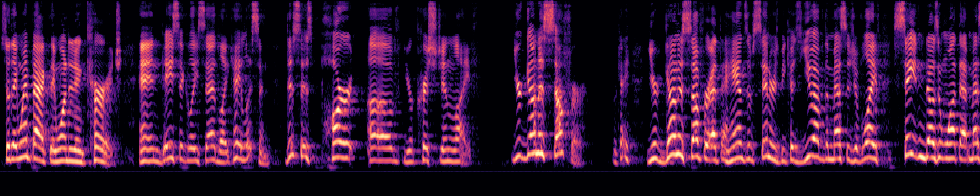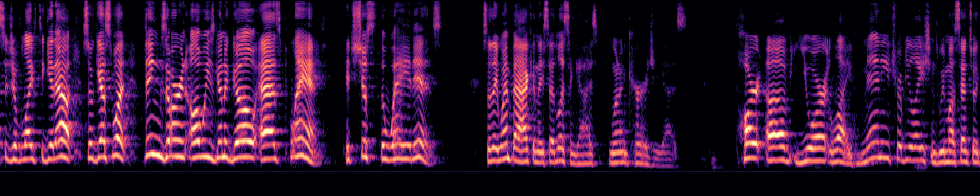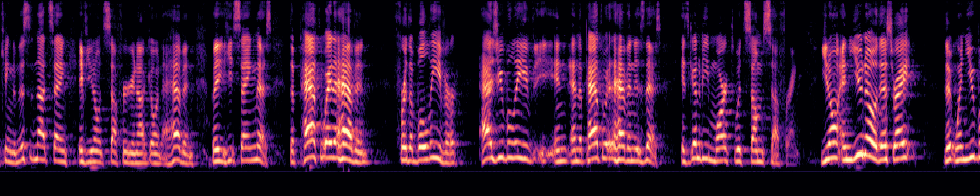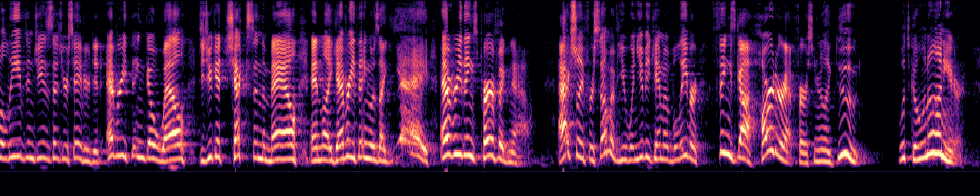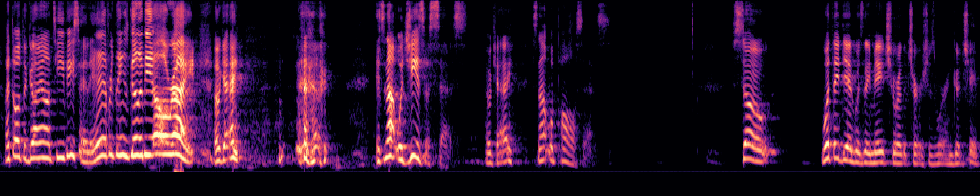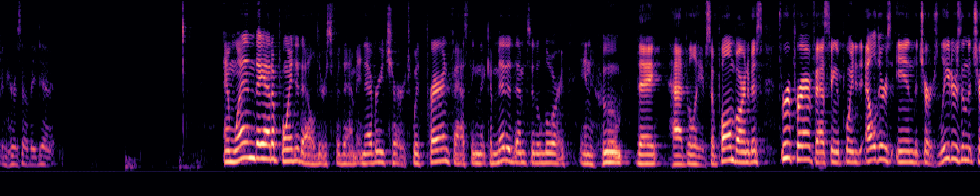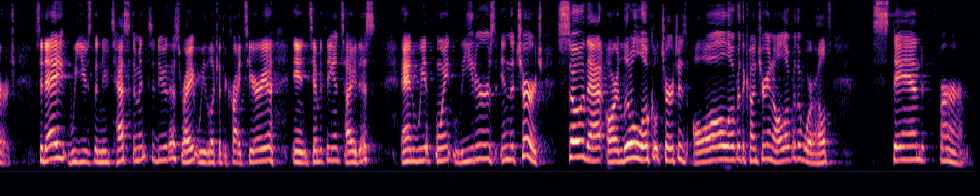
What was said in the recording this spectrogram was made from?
So they went back, they wanted to encourage, and basically said, like, hey, listen, this is part of your Christian life. You're gonna suffer. Okay? You're gonna suffer at the hands of sinners because you have the message of life. Satan doesn't want that message of life to get out. So, guess what? Things aren't always gonna go as planned. It's just the way it is. So they went back and they said, Listen, guys, we want to encourage you guys. Part of your life, many tribulations, we must enter the kingdom. This is not saying if you don't suffer, you're not going to heaven, but he's saying this the pathway to heaven for the believer, as you believe, in, and the pathway to heaven is this it's going to be marked with some suffering. You don't, and you know this, right? That when you believed in Jesus as your Savior, did everything go well? Did you get checks in the mail and like everything was like, yay, everything's perfect now? Actually, for some of you, when you became a believer, things got harder at first, and you're like, dude, what's going on here? I thought the guy on TV said everything's gonna be all right, okay? it's not what Jesus says, okay? It's not what Paul says. So, what they did was they made sure the churches were in good shape, and here's how they did it. And when they had appointed elders for them in every church with prayer and fasting, they committed them to the Lord in whom they had believed. So, Paul and Barnabas, through prayer and fasting, appointed elders in the church, leaders in the church. Today, we use the New Testament to do this, right? We look at the criteria in Timothy and Titus, and we appoint leaders in the church so that our little local churches all over the country and all over the world stand firm.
